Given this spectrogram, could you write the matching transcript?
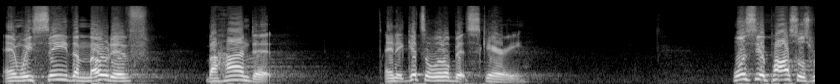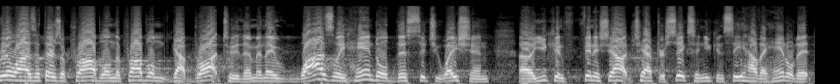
And we see the motive behind it. And it gets a little bit scary. Once the apostles realized that there's a problem, the problem got brought to them, and they wisely handled this situation. Uh, you can finish out chapter 6 and you can see how they handled it,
